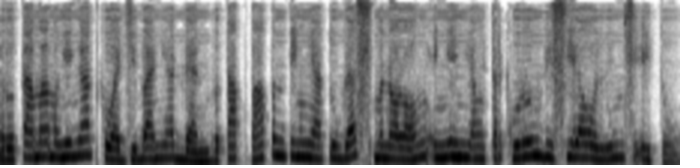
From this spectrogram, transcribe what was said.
terutama mengingat kewajibannya dan betapa pentingnya tugas menolong Inging yang terkurung di Xiao Lim Si itu.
